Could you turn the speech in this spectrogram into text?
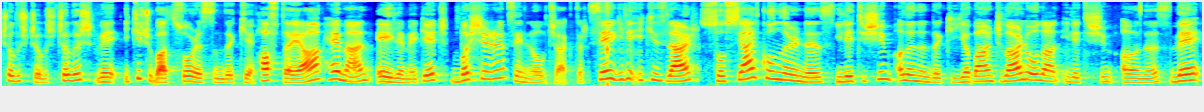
çalış çalış çalış ve 2 Şubat sonrasındaki haftaya hemen eyleme geç. Başarı senin olacaktır. Sevgili ikizler, sosyal konularınız, iletişim alanındaki yabancılarla olan iletişim ağınız ve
